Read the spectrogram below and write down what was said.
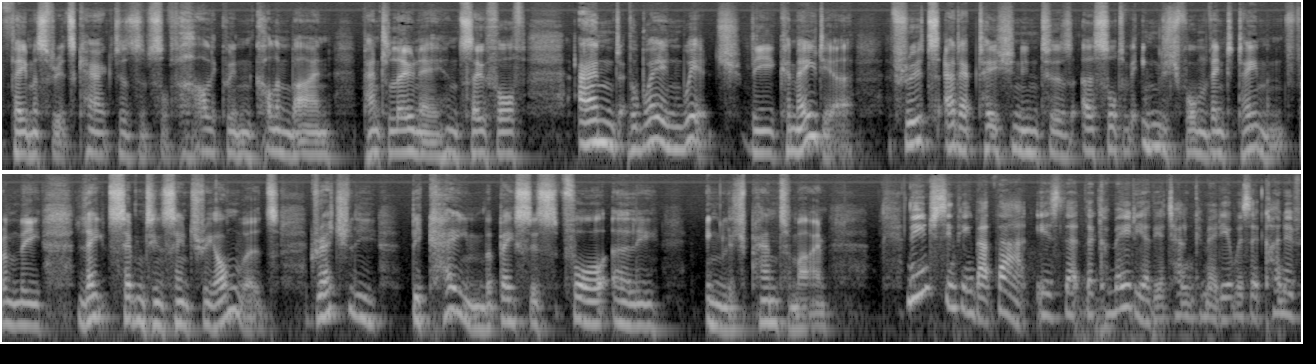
famous for its characters of sort of Harlequin, Columbine, Pantalone, and so forth, and the way in which the commedia through its adaptation into a sort of English form of entertainment from the late 17th century onwards, gradually became the basis for early English pantomime. The interesting thing about that is that the commedia, the Italian commedia, was a kind of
